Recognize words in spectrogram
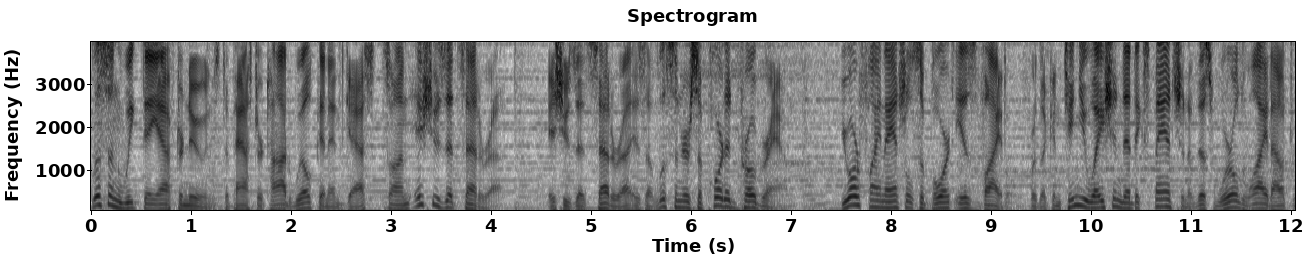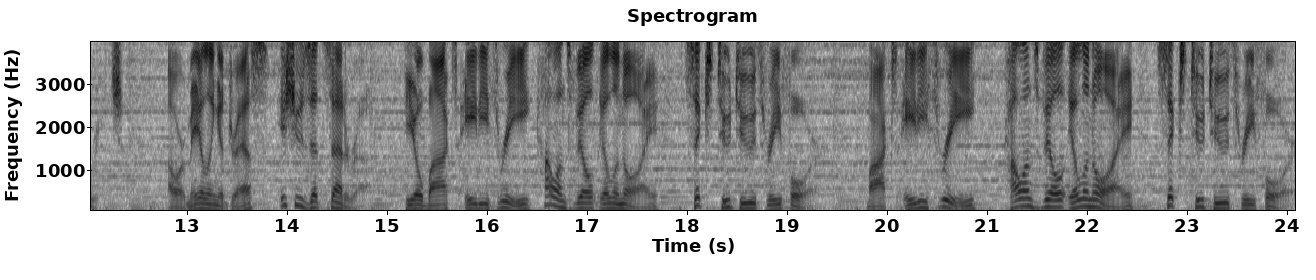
Listen weekday afternoons to Pastor Todd Wilken and guests on Issues Etc. Issues Etc. is a listener supported program. Your financial support is vital for the continuation and expansion of this worldwide outreach. Our mailing address, Issues Etc., P.O. Box 83, Collinsville, Illinois 62234. Box 83, Collinsville, Illinois 62234.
